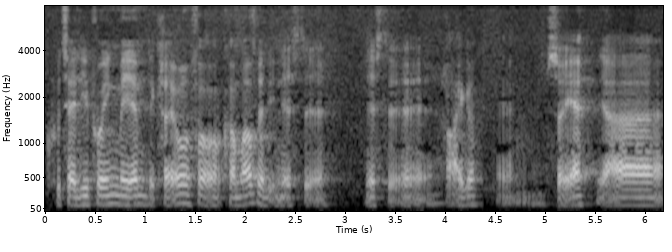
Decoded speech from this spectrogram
kunne tage lige point med hjem, det kræver for at komme op af de næste, næste øh, rækker. Øh, så ja, jeg,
